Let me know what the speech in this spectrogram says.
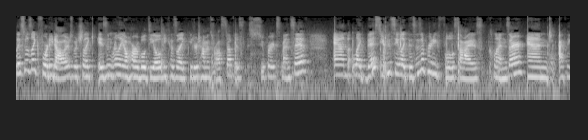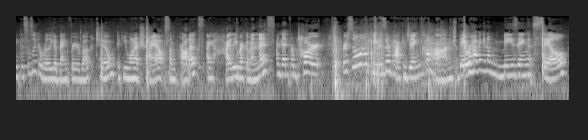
this was like $40, which like isn't really a horrible deal because like Peter Thomas Roth stuff is super expensive. And like this, you can see like this is a pretty full size cleanser. And I think this is like a really good bang for your buck too. If you want to try out some products, I highly recommend this. And then from Tarte, first of all, how cute is their packaging? Come on. They were having an amazing sale.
